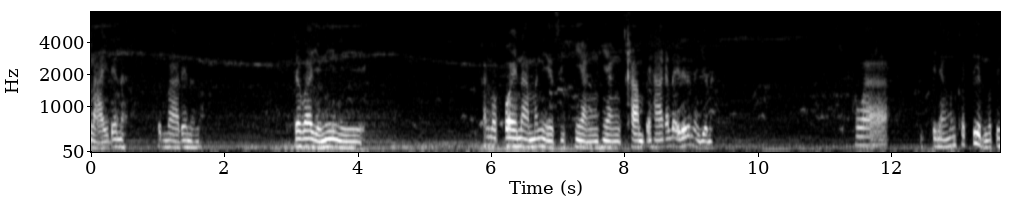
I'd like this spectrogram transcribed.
หลายได้นะเพิ่นว่าได้นั่นน่ะแต่ว่าอย่างนี้นี่คันว่าปล่อยน้ำมันนี่สิแห้งแห้งข้ามไปหากันได้เด้อน่ะอยู่นะเพราะว่าเป็นหยังมันค่อยตื้นหมดติ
